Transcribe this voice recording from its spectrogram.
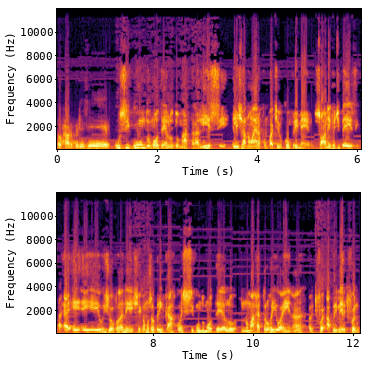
Trocaram o VDG. O segundo modelo do Matralice, ele já não era compatível com o primeiro, só a nível de basic. É, é, é, Eu e Giovanni chegamos a brincar com esse segundo modelo numa Retro Rio aí, né? A que foi- A primeira que foi no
